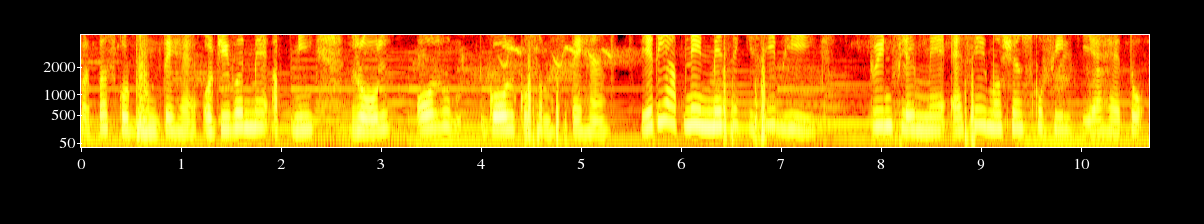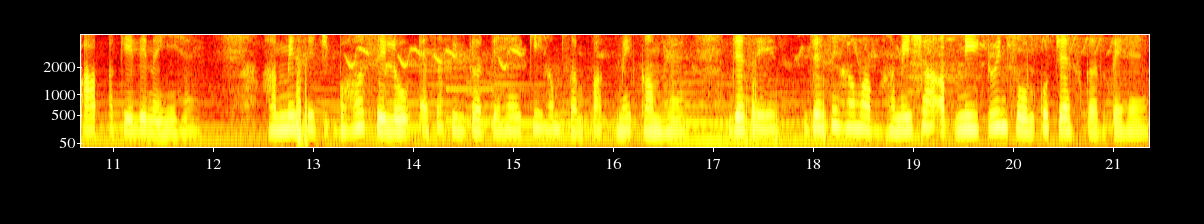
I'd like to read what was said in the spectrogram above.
पर्पस को ढूंढते हैं और जीवन में अपनी रोल और गोल को समझते हैं। यदि आपने इनमें से किसी भी ट्विन फ्लेम में ऐसे इमोशंस को फील किया है तो आप अकेले नहीं हैं। हम में से बहुत से लोग ऐसा फील करते हैं कि हम संपर्क में कम हैं। जैसे जैसे हम अब हमेशा अपनी ट्विन सोल को चेस करते हैं।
